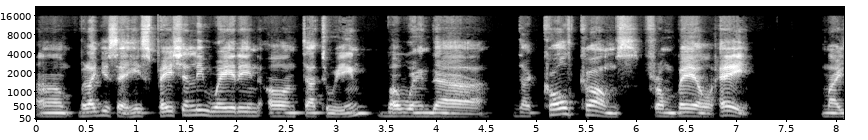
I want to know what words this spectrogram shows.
Um, but like you said, he's patiently waiting on Tatooine. But when the the call comes from Bail, hey, my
